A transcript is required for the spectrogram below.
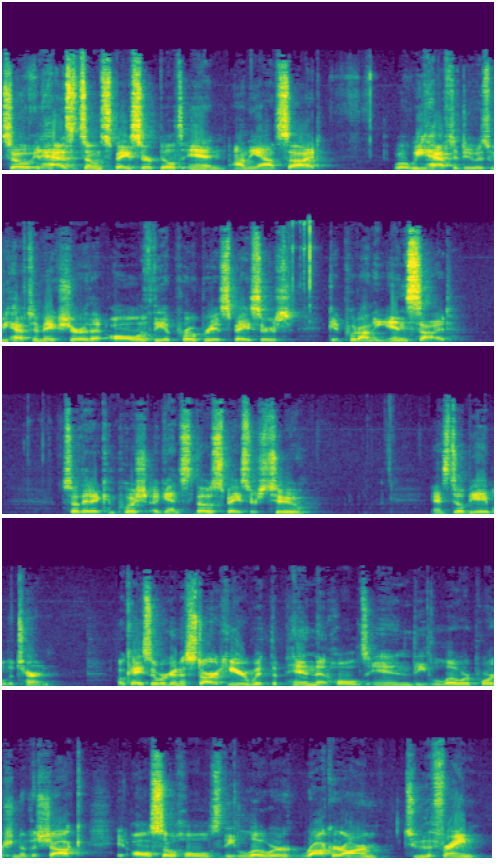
So it has its own spacer built in on the outside. What we have to do is we have to make sure that all of the appropriate spacers get put on the inside so that it can push against those spacers too and still be able to turn. Okay, so we're going to start here with the pin that holds in the lower portion of the shock. It also holds the lower rocker arm to the frame.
